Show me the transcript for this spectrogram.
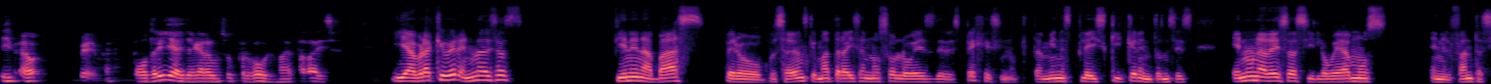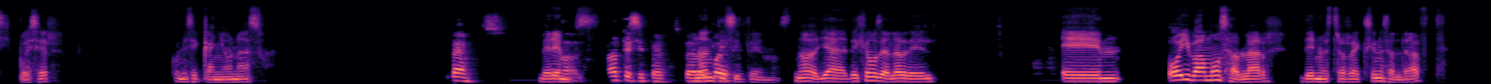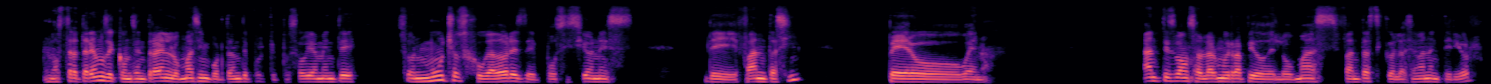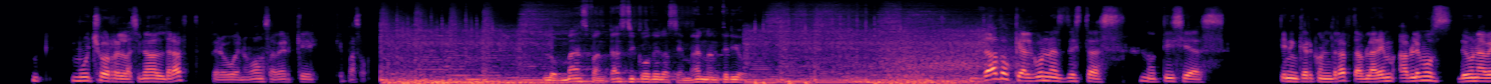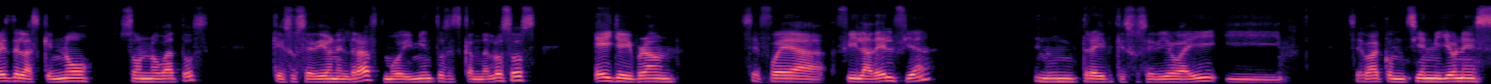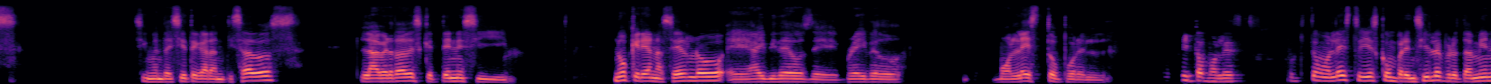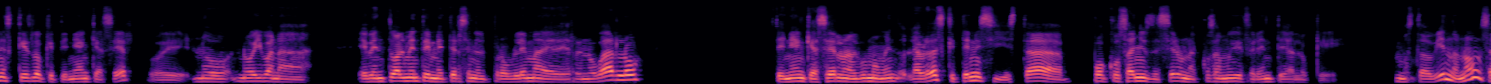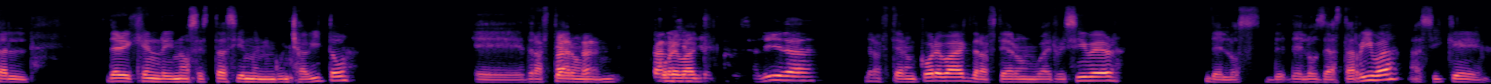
Y, ah, eh, bueno, podría llegar a un Super Bowl, Matt Araiza. Y habrá que ver, en una de esas tienen a Bass, pero pues sabemos que Matt Araiza no solo es de despeje, sino que también es place kicker, entonces en una de esas, si lo veamos en el fantasy, puede ser, con ese cañonazo. Vemos. No, Veremos. no anticipemos, pero no pues, anticipemos. No, ya, dejemos de hablar de él. Eh, hoy vamos a hablar de nuestras reacciones al draft. Nos trataremos de concentrar en lo más importante porque pues obviamente son muchos jugadores de posiciones de fantasy, pero bueno. Antes vamos a hablar muy rápido de lo más fantástico de la semana anterior. Mucho relacionado al draft, pero bueno, vamos a ver qué, qué pasó. Lo más fantástico de la semana anterior. Dado que algunas de estas noticias tienen que ver con el draft, hablaremos, hablemos de una vez de las que no son novatos, que sucedió en el draft, movimientos escandalosos. AJ Brown se fue a Filadelfia en un trade que sucedió ahí y se va con 100 millones 57 garantizados. La verdad es que Tennessee no querían hacerlo. eh, hay videos de Bravel molesto por el un poquito molesto. poquito molesto y es comprensible, pero también es que es lo que tenían que hacer. Eh, no, no iban a eventualmente meterse en el problema de, de renovarlo. Tenían que hacerlo en algún momento. La verdad es que Tennessee está pocos años de ser una cosa muy diferente a lo que hemos estado viendo, ¿no? O sea, el Derrick Henry no se está haciendo ningún chavito. Eh, draftearon de salida. draftearon quarterback, draftearon wide receiver, de los de, de los de hasta arriba, así que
